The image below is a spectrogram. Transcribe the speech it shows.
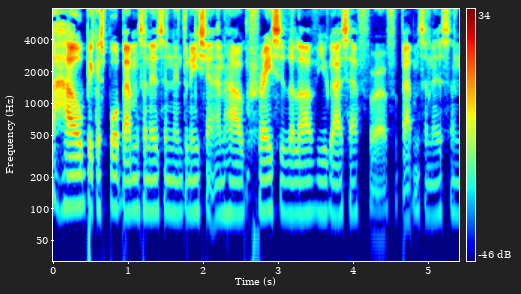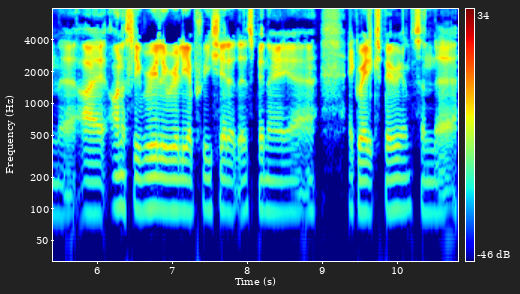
how big a sport badminton is in Indonesia and how crazy the love you guys have for for badminton is, and uh, I honestly really really appreciate it. It's been a uh, a great experience, and uh,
